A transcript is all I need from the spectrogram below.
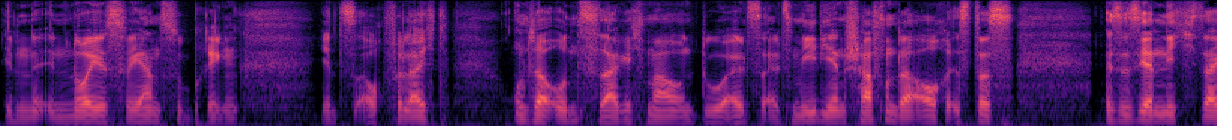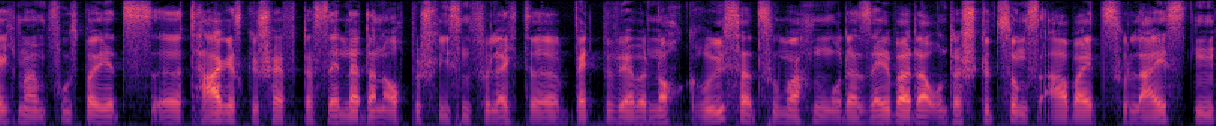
in, in neue Sphären zu bringen jetzt auch vielleicht unter uns, sage ich mal, und du als, als Medienschaffender auch, ist das, es ist ja nicht, sage ich mal, im Fußball jetzt äh, Tagesgeschäft, dass Sender dann auch beschließen, vielleicht äh, Wettbewerbe noch größer zu machen oder selber da Unterstützungsarbeit zu leisten.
